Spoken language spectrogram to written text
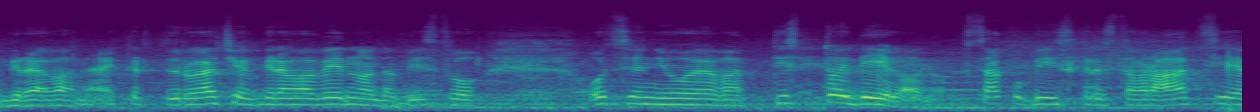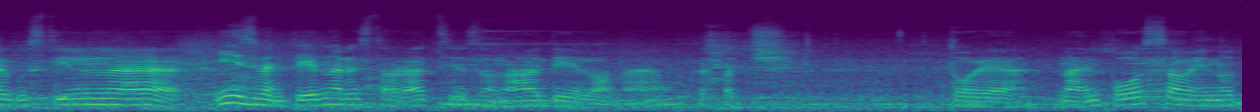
greva, ne? ker drugače greva vedno, da v bistvu ocenjujeva. Tisto, to je delo. No. Vsak obisk restauracije, gostilne, izven tedna restauracije za naj delo, ne? ker pač to je naj posel in od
